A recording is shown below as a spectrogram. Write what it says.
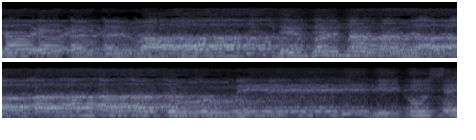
لائے انوار بنایا۔ تو نے ہی اسے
